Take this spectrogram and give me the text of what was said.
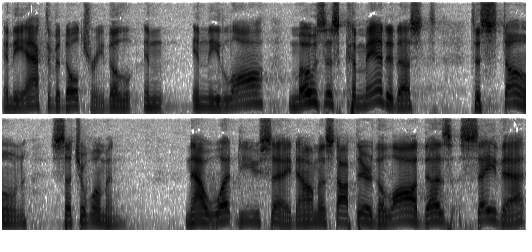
in the act of adultery. The, in, in the law, Moses commanded us t- to stone such a woman. Now, what do you say? Now, I'm going to stop there. The law does say that,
